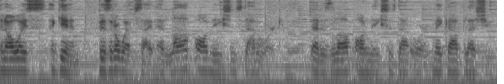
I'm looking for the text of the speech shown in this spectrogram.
And always, again, visit our website at loveallnations.org. That is loveallnations.org. May God bless you.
